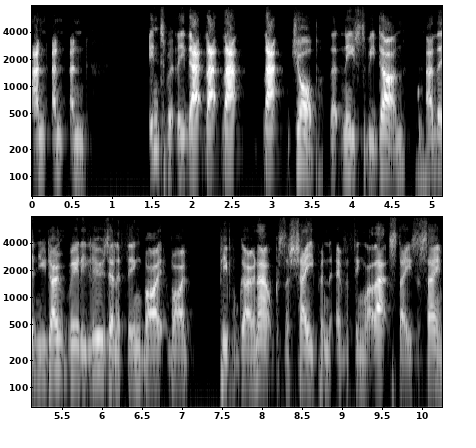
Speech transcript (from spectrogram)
and and and intimately that that that that job that needs to be done, and then you don't really lose anything by by people going out because the shape and everything like that stays the same.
